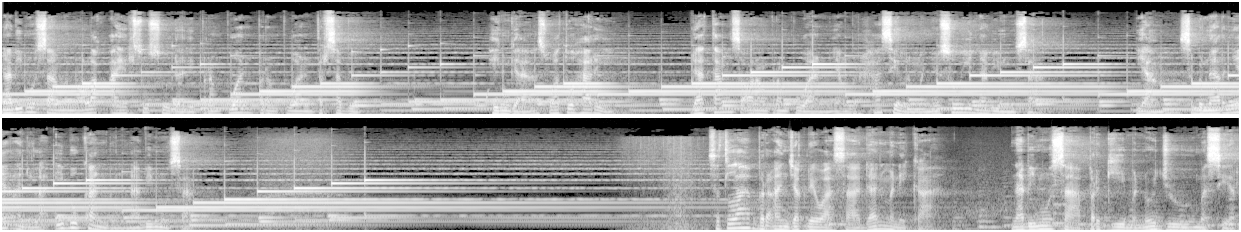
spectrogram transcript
Nabi Musa menolak air susu dari perempuan-perempuan tersebut. Hingga suatu hari, datang seorang perempuan yang berhasil menyusui Nabi Musa, yang sebenarnya adalah ibu kandung Nabi Musa. Setelah beranjak dewasa dan menikah, Nabi Musa pergi menuju Mesir.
